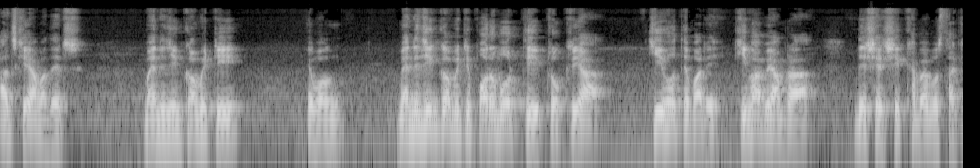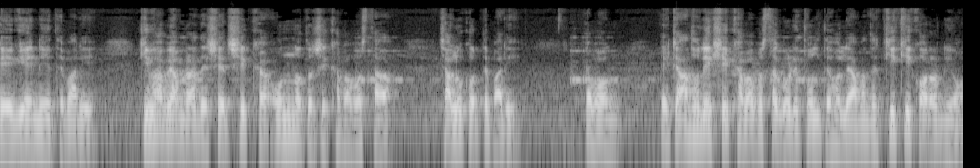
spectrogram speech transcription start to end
আজকে আমাদের ম্যানেজিং কমিটি এবং ম্যানেজিং কমিটি পরবর্তী প্রক্রিয়া কি হতে পারে? কীভাবে আমরা দেশের শিক্ষা ব্যবস্থাকে এগিয়ে নিয়ে যেতে পারি? কীভাবে আমরা দেশের শিক্ষা, উন্নত শিক্ষা ব্যবস্থা চালু করতে পারি? এবং একটি আধুনিক শিক্ষা ব্যবস্থা গড়ে তুলতে হলে আমাদের কি কি করণীয়?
